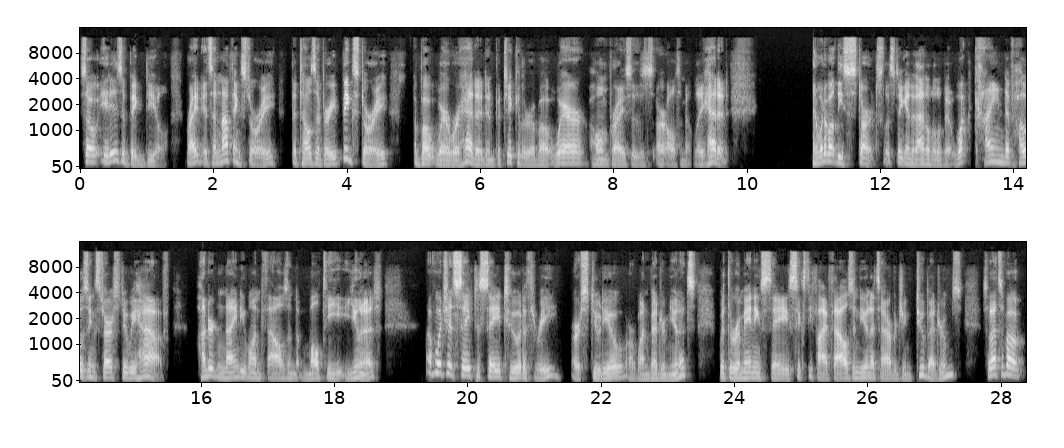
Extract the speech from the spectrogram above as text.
So it is a big deal, right? It's a nothing story that tells a very big story about where we're headed, in particular, about where home prices are ultimately headed. And what about these starts? Let's dig into that a little bit. What kind of housing starts do we have? 191,000 multi unit of which it's safe to say two out of three are studio or one bedroom units, with the remaining, say, 65,000 units averaging two bedrooms. So that's about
